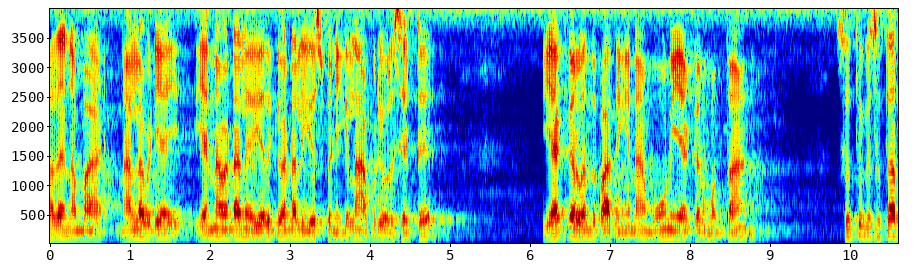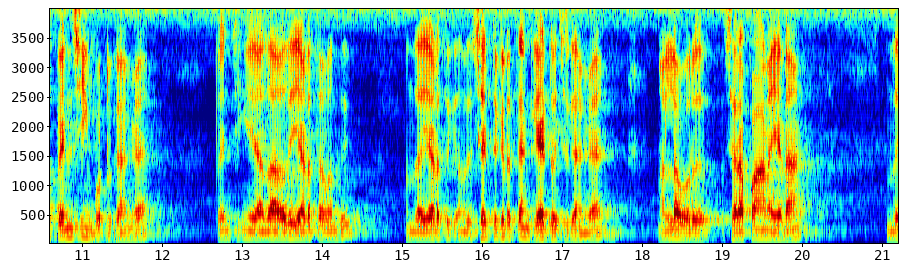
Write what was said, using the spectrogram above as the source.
அதை நம்ம நல்லபடியாக என்ன வேண்டாலும் எதுக்கு வேண்டாலும் யூஸ் பண்ணிக்கலாம். அப்படி ஒரு செட்டு ஏக்கர் வந்து பார்த்திங்கன்னா மூணு ஏக்கர் மொத்தம். சுற்றுக்கு சுத்தாக பென்சிங் போட்டிருக்காங்க. ஃபென்சிங் அதாவது இடத்த வந்து அந்த இடத்துக்கு அந்த செட்டுக்கிட்ட தான் கேட்டு வச்சுருக்காங்க. நல்ல ஒரு சிறப்பான இடம். இந்த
